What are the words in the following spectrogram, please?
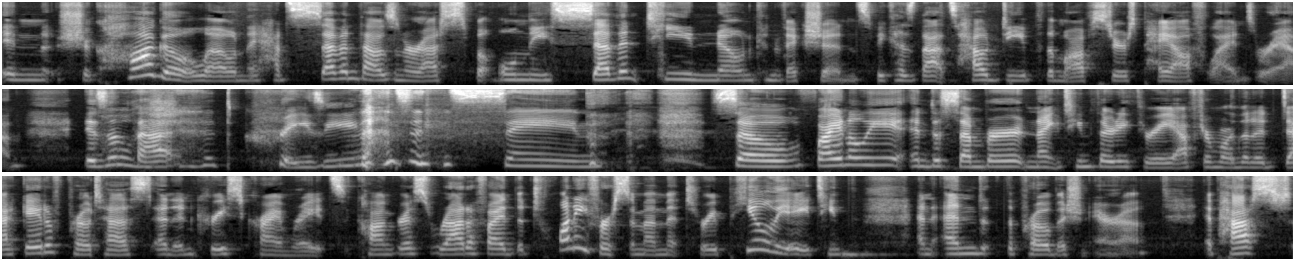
in Chicago alone, they had 7,000 arrests, but only 17 known convictions because that's how deep the mobsters' payoff lines ran. Isn't Holy that shit. crazy? That's insane. So finally, in December 1933, after more than a decade of protest and increased crime rates, Congress ratified the 21st Amendment to repeal the 18th and end the Prohibition era. It passed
